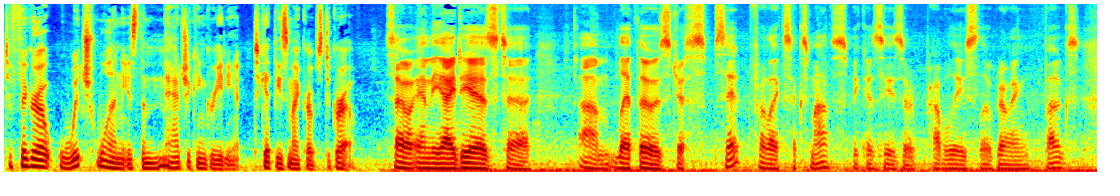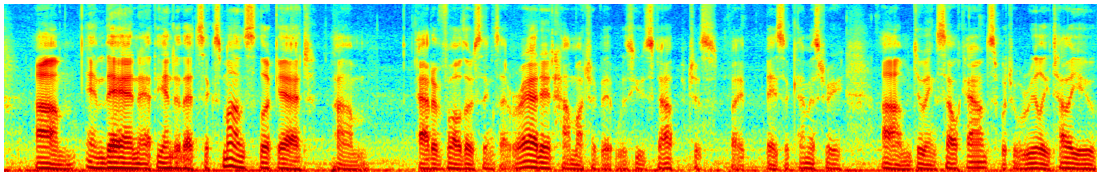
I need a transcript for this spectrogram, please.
to figure out which one is the magic ingredient to get these microbes to grow. So, and the idea is to um, let those just sit for like six months because these are probably slow growing bugs. Um, and then at the end of that six months, look at um, out of all those things that were added, how much of it was used up just by basic chemistry, um, doing cell counts, which will really tell you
